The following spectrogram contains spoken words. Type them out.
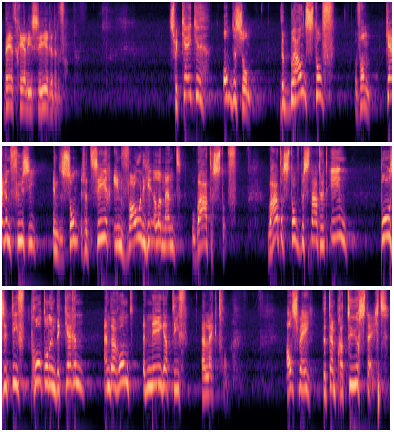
bij het realiseren ervan. Als we kijken op de zon, de brandstof van kernfusie in de zon is het zeer eenvoudige element waterstof. Waterstof bestaat uit één positief proton in de kern en daar rond een negatief elektron. Als wij de temperatuur stijgt,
